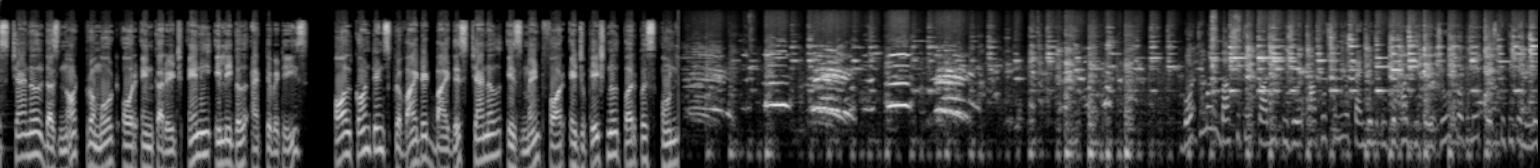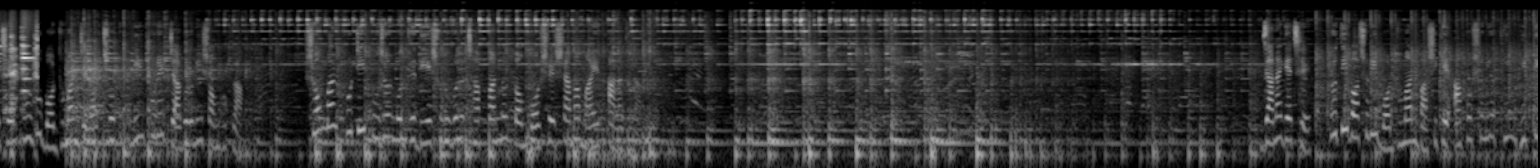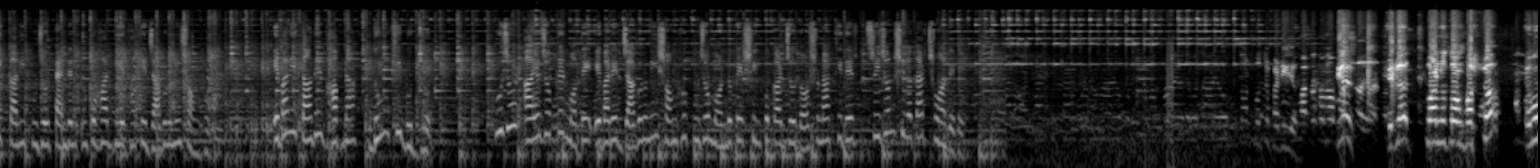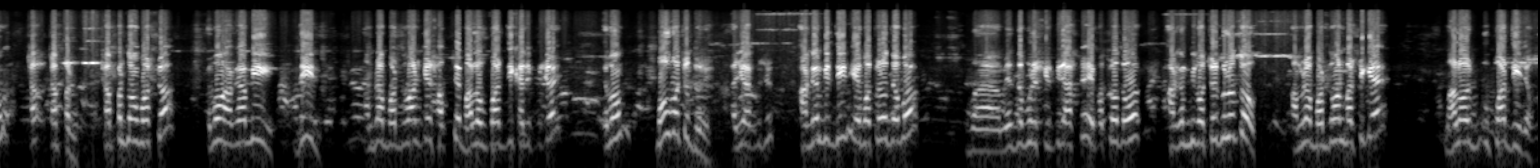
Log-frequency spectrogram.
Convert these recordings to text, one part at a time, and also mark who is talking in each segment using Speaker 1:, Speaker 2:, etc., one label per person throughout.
Speaker 1: This channel does not promote or encourage any illegal activities. All contents provided by this channel is meant for educational purpose only.
Speaker 2: বর্ধমানবাসীকে Kali পুজোর আকর্ষণীয় প্যান্ডেল উপহার দিতে জোর কদমে প্রস্তুতিতে নেমেছে পূর্ব বর্ধমান জেলার ছোট নীলপুরের জাগরণী সংঘ ক্লাব সোমবার খুঁটি পুজোর মধ্যে দিয়ে শুরু হলো ছাপ্পান্নতম বর্ষের শ্যামা মায়ের আরাধনা জানা গেছে, প্রতি বছরই বর্ধমানবাসীকে আকর্ষণীয় থিম ভিত্তিক কালী পুজোর প্যান্ডেল উপহার দিয়ে থাকে জাগরণী সংঘ। এবারে তাদের ভাবনা দুমুখী বুদ্ধ। পুজোর আয়োজকদের মতে, এবারের জাগরণী সংঘ পুজো মণ্ডপের শিল্পকার্য দর্শনার্থীদের সৃজনশীলতার ছোঁয়া দেবে।
Speaker 3: এবং আগামী দিন আমরা বর্ধমানকে সবচেয়ে ভালো উপহার দিই কালী পুজোয়। এবং বহু বছর ধরে আজ আগামী দিন এবছরও দেবো মেদিনীপুরের শিল্পীরা আসছে এবছরও দেবো, আগামী বছরগুলো তো আমরা বর্ধমানবাসীকে ভালো উপহার দিয়ে যাব।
